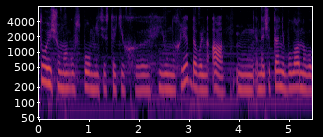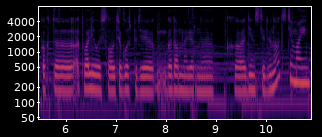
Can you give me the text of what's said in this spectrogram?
Что еще могу вспомнить из таких э, юных лет довольно? А, значит, Таня Буланова как-то отвалилась, слава тебе, Господи, годам, наверное, к 11-12 моим.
